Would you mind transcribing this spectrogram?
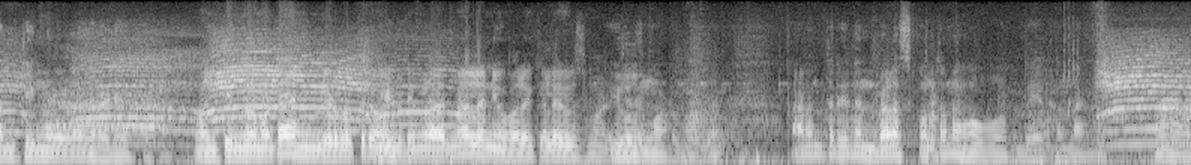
ಒಂದು ತಿಂಗಳೊಳಗೆ ರೆಡಿ ಆಗ್ತದೆ. ಒಂದು ತಿಂಗಳ ಮಟ್ಟ ಹಿಂಗೆ ಇಡ್ಬೇಕ್ರಿ ಒಂದು ತಿಂಗಳಾದ್ಮೇಲೆ ನೀವು ಹೊಲಕ್ಕೆಲ್ಲ ಯೂಸ್ ಮಾಡಿ ಯೂಸ್ ಮಾಡ್ಬೋದು. ಆನಂತರ ಇದನ್ನು ಬೆಳೆಸ್ಕೊಂತನೂ ಹೋಗ್ಬೋದು ಬೇಕಂದಾಗ. ಹಾಂ.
